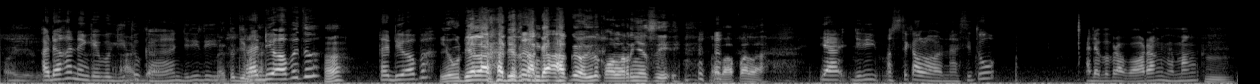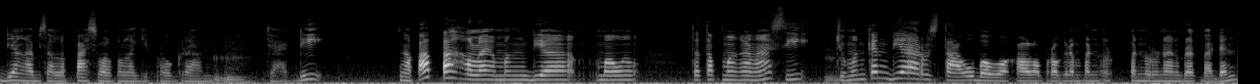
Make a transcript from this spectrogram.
Oh iya. iya. ada kan yang kayak begitu Ada. kan jadi di Nah, radio apa tuh Hah? radio apa Ya udahlah dia tetangga aku waktu itu kolornya sih. Gak apa-apa lah. ya jadi mesti kalau nasi tuh ada beberapa orang memang Hmm. dia nggak bisa lepas walaupun lagi program Mm-mm. jadi nggak apa-apa kalau emang dia mau tetap makan nasi Hmm. cuman kan dia harus tahu bahwa kalau program penur- penurunan berat badan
